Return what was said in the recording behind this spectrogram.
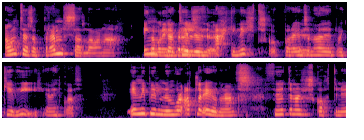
án þess að bremsa allavega enga bremsuför? ekki neitt sko bara Ok. eins og hann hefði bara gefið í ef einhvað inn í bílunum voru allar eigundur hans fötin hans í skottinu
